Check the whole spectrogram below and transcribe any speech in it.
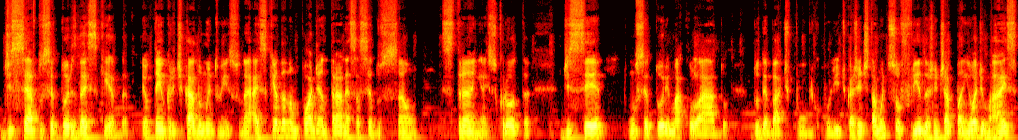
de certos setores da esquerda. Eu tenho criticado muito isso, né? A esquerda não pode entrar nessa sedução estranha, escrota, de ser um setor imaculado do debate público político. A gente está muito sofrido, a gente apanhou demais.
